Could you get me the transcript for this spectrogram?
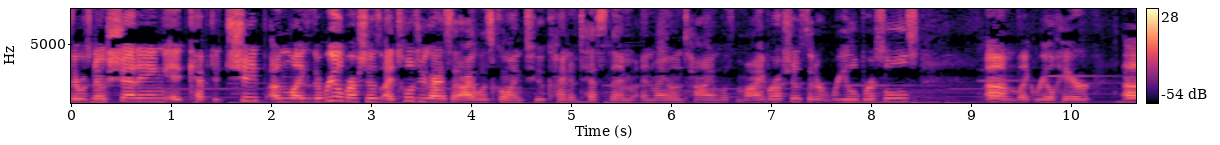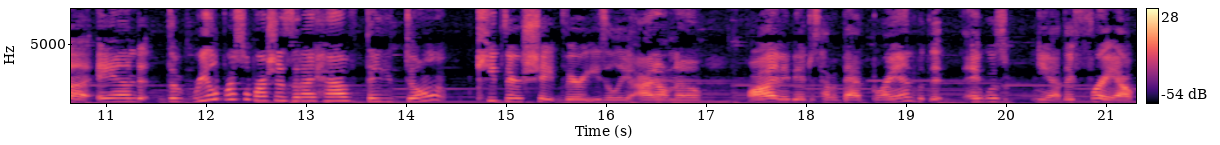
There was no shedding, it kept its shape, unlike the real brushes. I told you guys that I was going to kind of test them in my own time with my brushes that are real bristles, um, like real hair. Uh, and the real bristle brushes that I have, they don't keep their shape very easily. I don't know why, maybe I just have a bad brand, but it, it was, yeah, they fray out.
